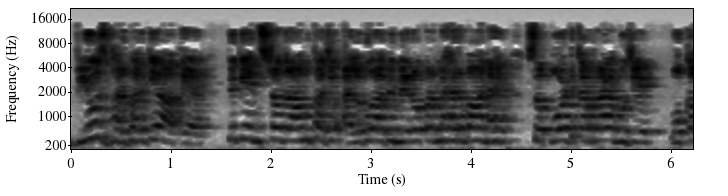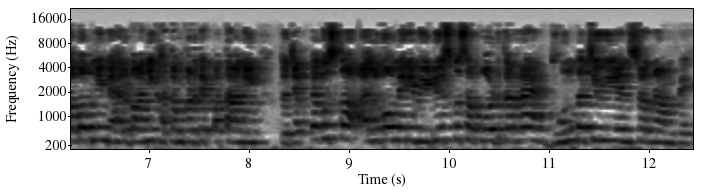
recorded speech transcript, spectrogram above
व्यूज़ भर भर के आते हैं, क्योंकि इंस्टाग्राम का जो एल्गो अभी मेरे ऊपर मेहरबान है सपोर्ट कर रहा है मुझे, वो कब अपनी मेहरबानी खत्म कर दे पता नहीं। तो जब तक उसका एल्गो मेरी वीडियोस को सपोर्ट कर रहा है, धूम मची हुई है इंस्टाग्राम पे।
